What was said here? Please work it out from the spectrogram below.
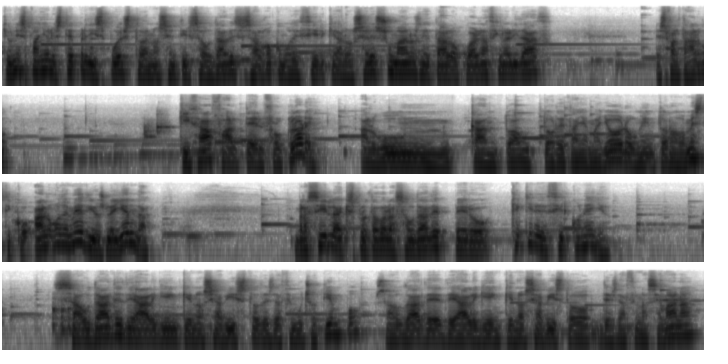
Que un español esté predispuesto a no sentir saudades es algo como decir que a los seres humanos de tal o cual nacionalidad les falta algo. Quizá falte el folclore, algún canto autor de talla mayor o un entorno doméstico, algo de medios, leyenda. Brasil ha explotado la saudade, pero ¿qué quiere decir con ella? Saudade de alguien que no se ha visto desde hace mucho tiempo, saudade de alguien que no se ha visto desde hace una semana,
